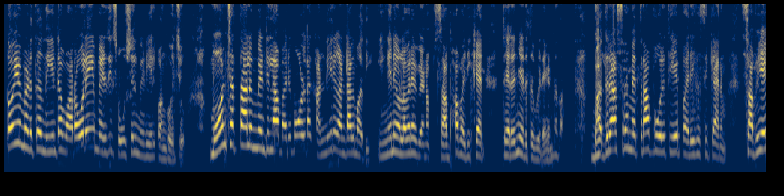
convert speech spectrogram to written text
ഫോട്ടോയും എടുത്ത് നീണ്ട വറോലയും എഴുതി സോഷ്യൽ മീഡിയയിൽ പങ്കുവച്ചു. മോൻ ചത്താലും വേണ്ടില്ല മരുമോളുടെ കണ്ണീര് കണ്ടാൽ മതി. ഇങ്ങനെയുള്ളവരെ വേണം സഭ ഭരിക്കാൻ തെരഞ്ഞെടുത്ത് വിടേണ്ടത്. എത്ര പോലത്തെയെ പരിഹസിക്കാനും സഭയെ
